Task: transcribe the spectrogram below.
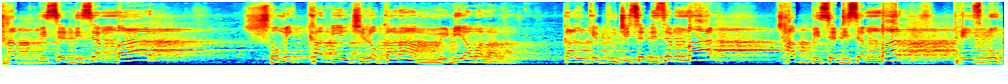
ছাব্বিশে ডিসেম্বর সমীক্ষা দিয়েছিল কারা? মিডিয়াওয়ালারা। কালকে পঁচিশে ডিসেম্বর, ছাব্বিশে ডিসেম্বর ফেসবুক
